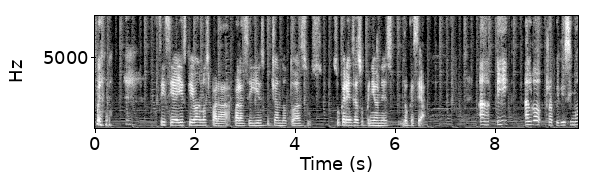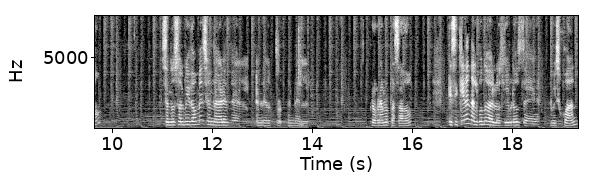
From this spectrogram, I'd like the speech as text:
sí, sí, ahí escríbanos para, para seguir escuchando todas sus sugerencias, opiniones, lo que sea. Ah, y algo rapidísimo. Se nos olvidó mencionar en el, en el, en el programa pasado que si quieren alguno de los libros de Luis Juan,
